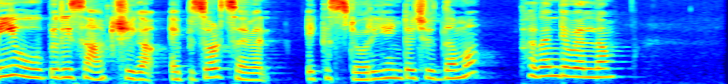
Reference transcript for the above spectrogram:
నీ ఊపిరి సాక్షిగా ఎపిసోడ్ సెవెన్ ఇక స్టోరీ ఏంటో చూద్దామా? పదండి వెళ్దాం.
